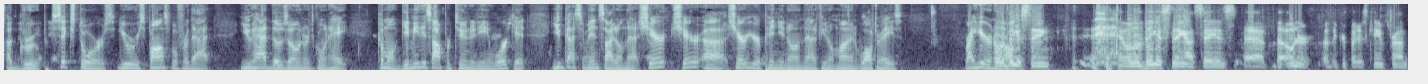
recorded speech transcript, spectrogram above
a group, six stores, you were responsible for that. You had those owners going, hey, come on, give me this opportunity and work it. You've got some insight on that. Share share uh, share your opinion on that if you don't mind, Walter Hayes. Right here in well, our the biggest thing. well, the biggest thing I'd say is uh, the owner of the group I just came from.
